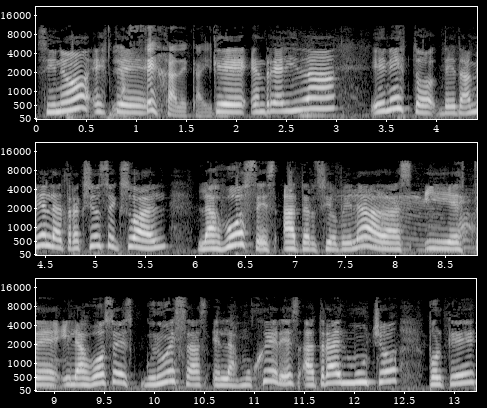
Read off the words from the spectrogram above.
sino este La ceja de Cairo. que en realidad en esto de también la atracción sexual, las voces aterciopeladas y este y las voces gruesas en las mujeres atraen mucho porque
